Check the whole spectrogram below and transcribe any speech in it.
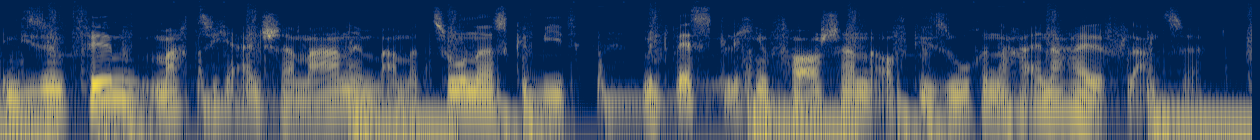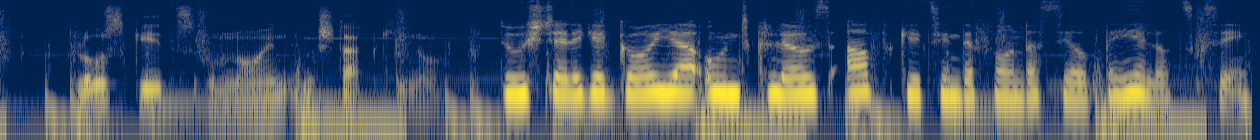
In diesem Film macht sich ein Schamane im Amazonasgebiet mit westlichen Forschern auf die Suche nach einer Heilpflanze. Los geht's um neun im Stadtkino. Die Ausstellungen Goya und Close Up gibt's in der Fondation Bielo zu sehen.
